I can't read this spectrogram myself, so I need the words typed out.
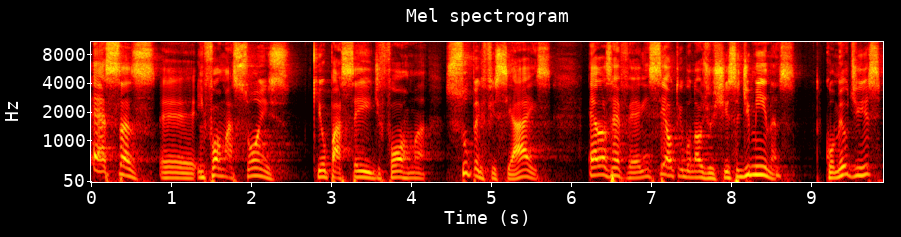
Essas é, informações que eu passei de forma superficiais, elas referem-se ao Tribunal de Justiça de Minas. Como eu disse,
